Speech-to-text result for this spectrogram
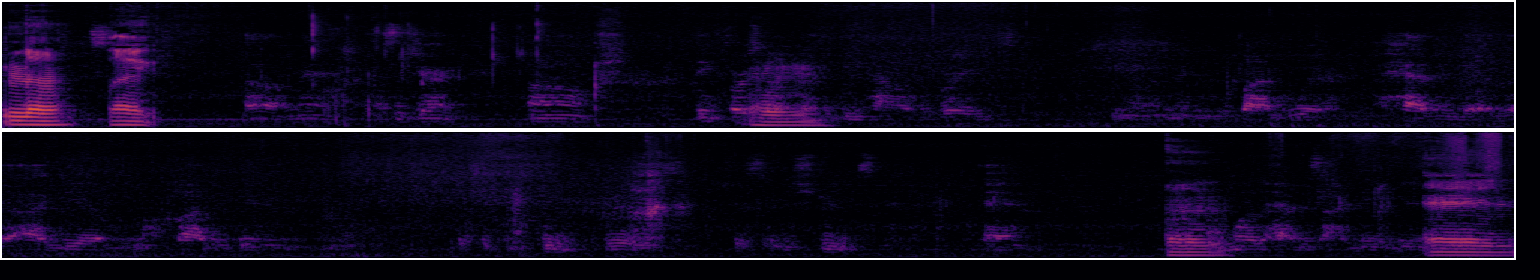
you know, like um, um, and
